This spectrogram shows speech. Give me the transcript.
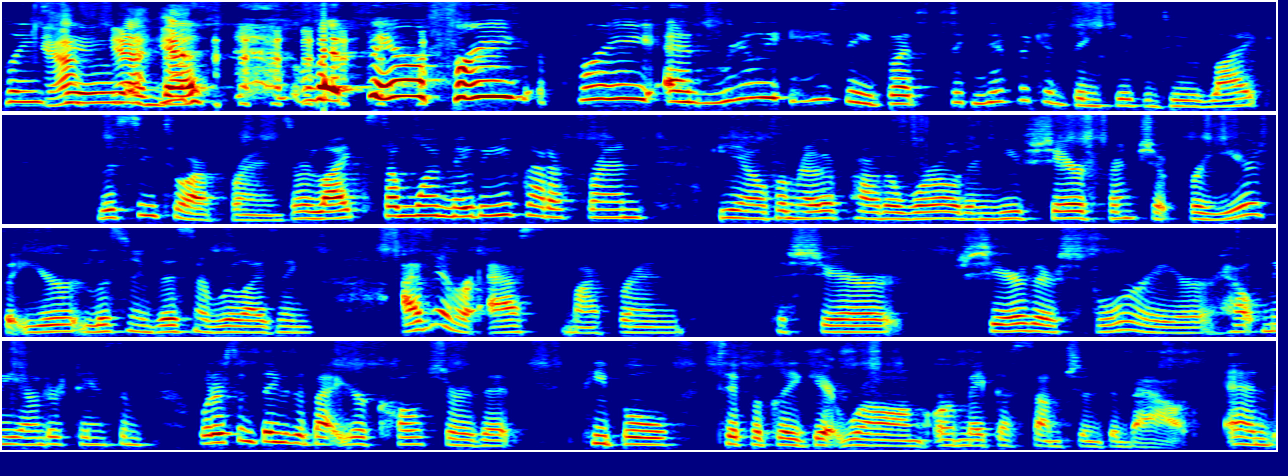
please yeah, do yeah, invest yeah. but there are free free and really easy but significant things we can do like listening to our friends or like someone maybe you've got a friend you know from another part of the world and you've shared friendship for years but you're listening to this and realizing i've never asked my friend to share share their story or help me understand some what are some things about your culture that people typically get wrong or make assumptions about? And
